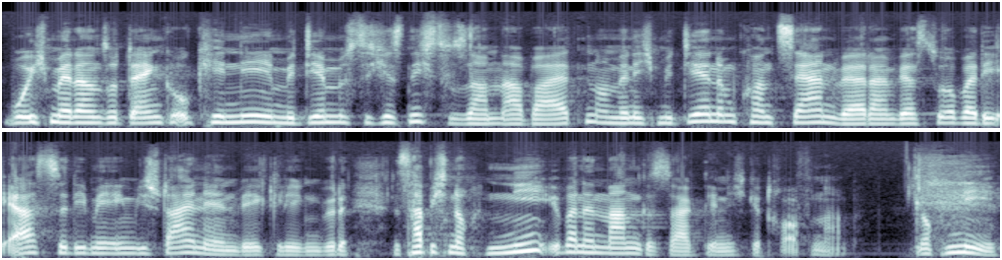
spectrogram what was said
wo ich mir dann so denke, okay, nee, mit dir müsste ich jetzt nicht zusammenarbeiten. Und wenn ich mit dir in einem Konzern wäre, dann wärst du aber die erste, die mir irgendwie Steine in den Weg legen würde. Das habe ich noch nie über einen Mann gesagt, den ich getroffen habe. Noch nie.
